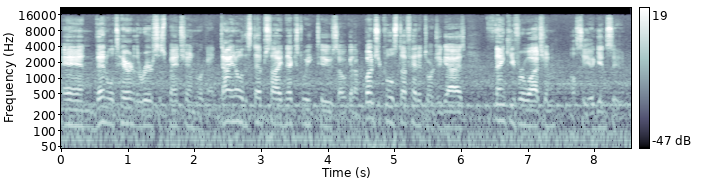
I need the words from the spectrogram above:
And then we'll tear into the rear suspension. We're going to dyno the step side next week too. So we've got a bunch of cool stuff headed towards you guys. Thank you for watching. I'll see you again soon.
